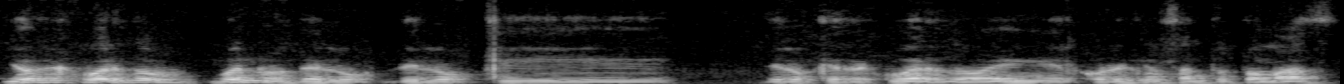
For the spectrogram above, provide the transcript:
yo recuerdo, bueno, de lo, de lo que de lo que recuerdo en el Colegio Santo Tomás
